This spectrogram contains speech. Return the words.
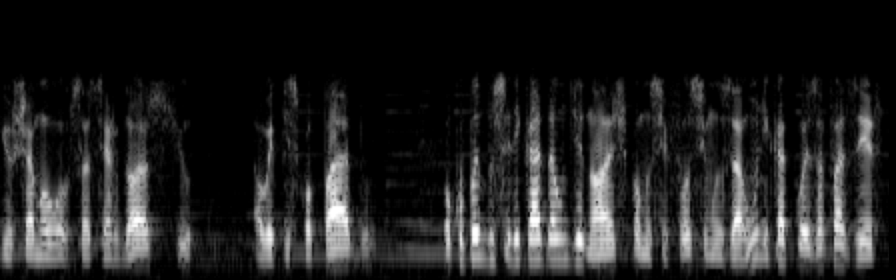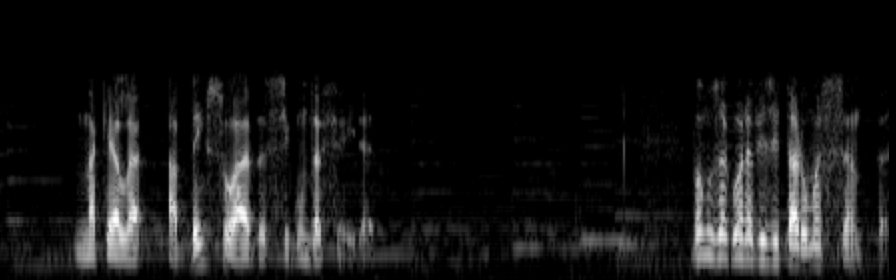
que o chamou ao sacerdócio, ao episcopado, ocupando-se de cada um de nós como se fôssemos a única coisa a fazer naquela abençoada segunda-feira. Vamos agora visitar uma santa,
